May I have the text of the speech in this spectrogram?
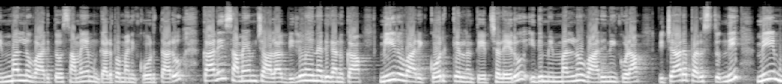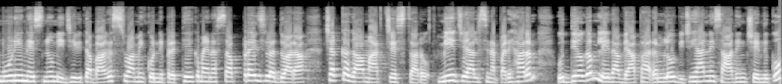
మిమ్మల్ని వారితో సమయం గడపమని కోరుతారు. కానీ సమయం చాలా విలువైనది గనుక మీరు వారి కోరికలను తీర్చలేరు. ఇది మిమ్మల్ని వారిని కూడా విచారపరుస్తుంది. మీ మూడీనెస్ను మీ జీవిత భాగస్వామి కొన్ని ప్రత్యేకమైన సర్ప్రైజ్ల ద్వారా చక్కగా మార్చేస్తారు మీరు చేయాల్సిన పరిహారం ఉద్యోగం లేదా వ్యాపారంలో విజయాన్ని సాధించేందుకు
